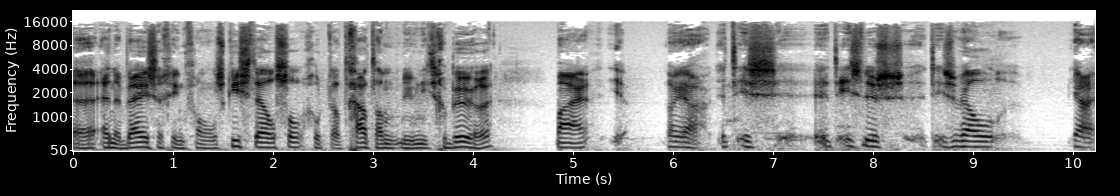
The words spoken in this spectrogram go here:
Eh, en een wijziging van ons kiesstelsel. Goed, dat gaat dan nu niet gebeuren. Maar nou ja, het is, het is dus. Het is wel. Ja,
